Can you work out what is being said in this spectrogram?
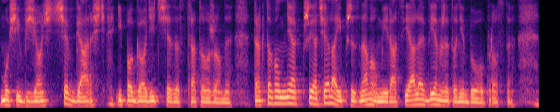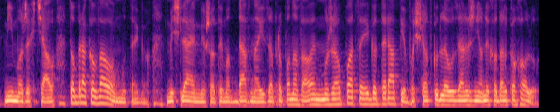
Musi wziąć się w garść i pogodzić się ze stratą żony. Traktował mnie jak przyjaciela i przyznawał mi rację, ale wiem, że to nie było proste. Mimo, że chciał, to brakowało mu tego. Myślałem już o tym od dawna i zaproponowałem mu, że opłacę jego terapię w ośrodku dla uzależnionych od alkoholu.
